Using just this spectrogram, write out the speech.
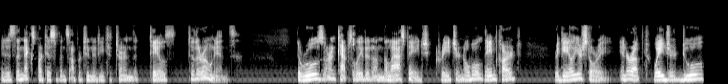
it is the next participant's opportunity to turn the tales to their own ends. The rules are encapsulated on the last page. Create your noble name card, regale your story, interrupt, wager, duel,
